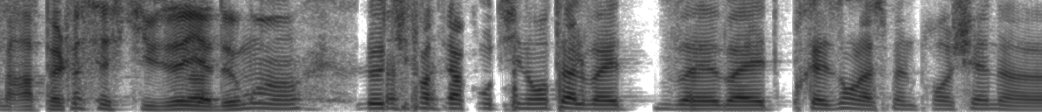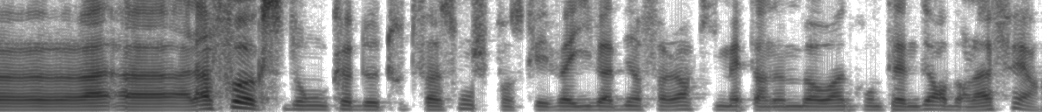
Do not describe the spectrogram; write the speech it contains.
Bah, rappelle-toi, c'est ce qu'il faisait il y a 2 mois, hein. Le titre Intercontinental va être va va être présent la semaine prochaine, heu, à à à la Fox, donc de toute façon, je pense qu'il va il va bien falloir qu'ils mettent un number one contender dans l'affaire.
